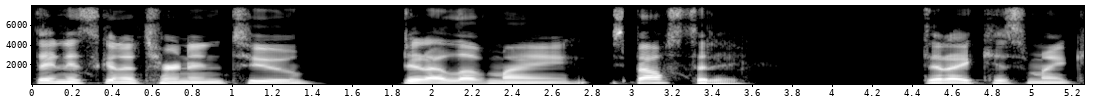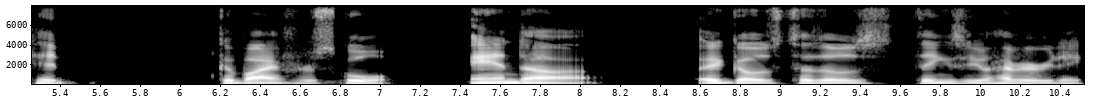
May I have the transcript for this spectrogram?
Then it's going to turn into Did I love my spouse today? Did I kiss my kid goodbye for school? And uh, it goes to those things you have every day.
